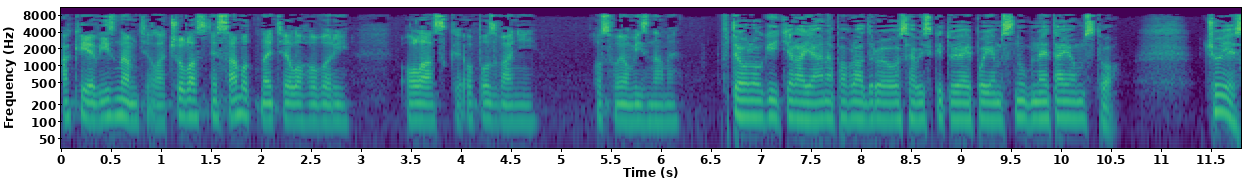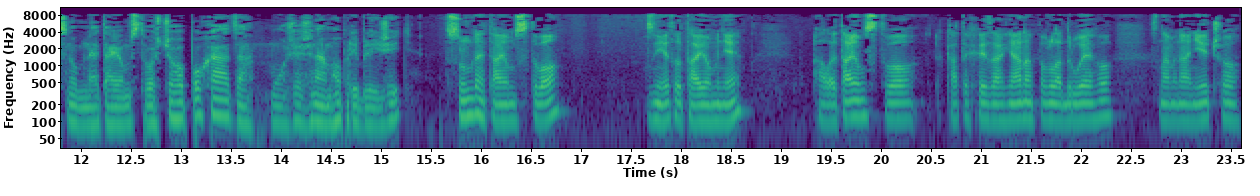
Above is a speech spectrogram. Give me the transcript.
aký je význam tela, čo vlastne samotné telo hovorí o láske, o pozvaní, o svojom význame. V teológii tela Jána Pavla II. sa vyskytuje aj pojem snubné tajomstvo. Čo je snubné tajomstvo, z čoho pochádza? Môžeš nám ho priblížiť? Snubné tajomstvo, znie to tajomne, ale tajomstvo v katechézach Jána Pavla II. znamená niečo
